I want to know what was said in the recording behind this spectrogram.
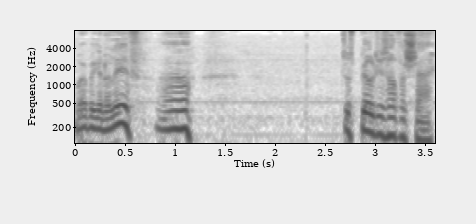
Where are we going to live? Uh, just build yourself a shack.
